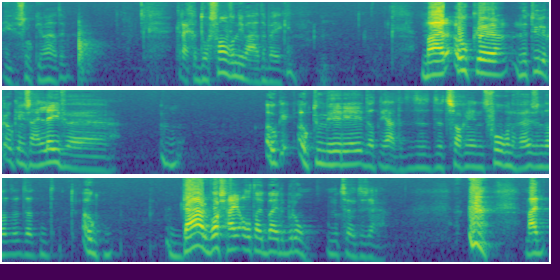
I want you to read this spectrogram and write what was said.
Even een slokje water. Ik krijg er dorst van van die waterbeken. Maar ook uh, natuurlijk ook in zijn leven. Uh, ook, ook toen de Heer, dat, ja, dat, dat, dat, zag je in het volgende vers. En dat, dat, ook daar was hij altijd bij de bron, om het zo te zeggen. maar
